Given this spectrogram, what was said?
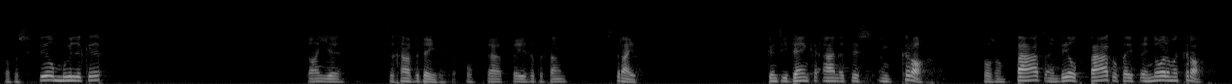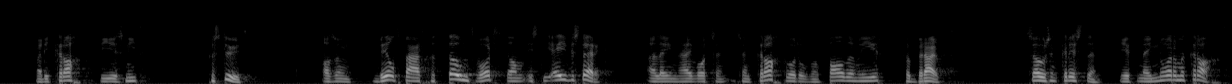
Dat is veel moeilijker dan je te gaan verdedigen of daartegen te gaan strijden. Kunt u denken aan, het is een kracht. Zoals een paard, een wild paard, dat heeft enorme kracht. Maar die kracht die is niet gestuurd. Als een wild paard getoomd wordt, dan is die even sterk. Alleen hij wordt zijn, kracht wordt op een bepaalde manier gebruikt. Zo is een christen. Die heeft een enorme kracht.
